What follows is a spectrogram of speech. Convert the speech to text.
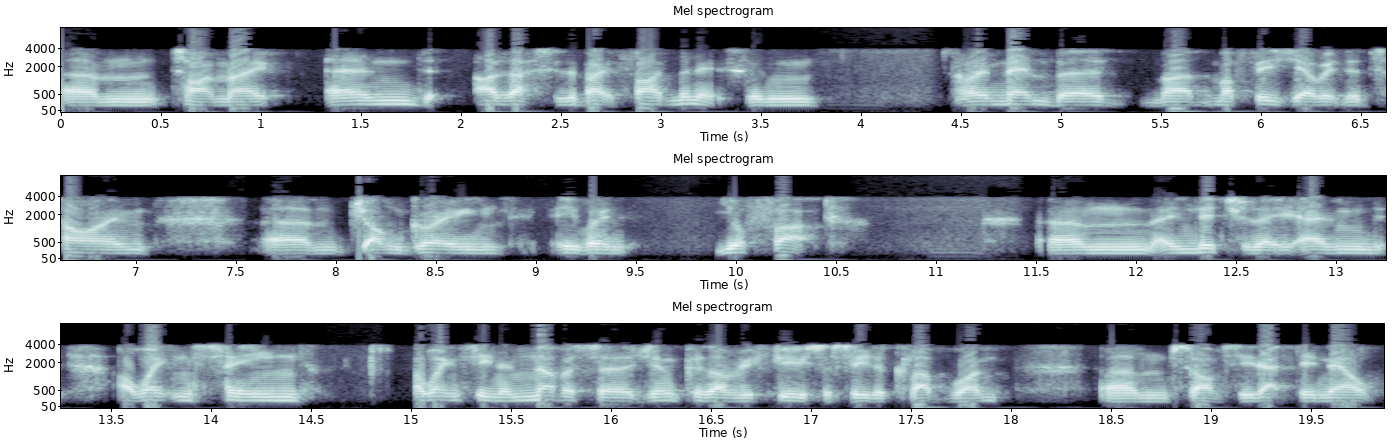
um, timeout, and I lasted about five minutes. And I remember my, my physio at the time, um, John Green. He went, "You're fucked." Um, and literally, and I went and seen, I went and seen another surgeon because I refused to see the club one. Um, so obviously that didn't help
